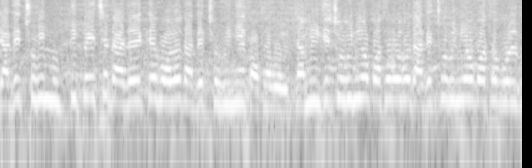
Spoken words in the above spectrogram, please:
যাদের ছবি মুক্তি পেয়েছে তাদেরকে বলো তাদের ছবি নিয়ে কথা বলতে। আমি নিজের ছবি নিয়েও কথা বলব তাদের ছবি নিয়েও কথা বলব।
